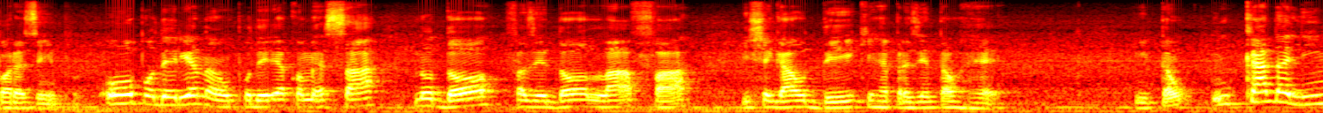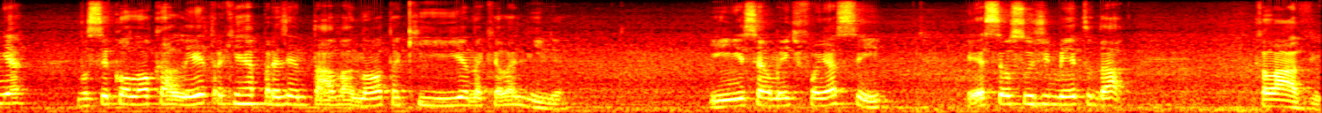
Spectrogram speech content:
por exemplo. Ou poderia não, poderia começar no Dó, fazer Dó, Lá, Fá e chegar ao D que representa o Ré. Então, em cada linha você coloca a letra que representava a nota que ia naquela linha. E inicialmente foi assim. Esse é o surgimento da clave.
